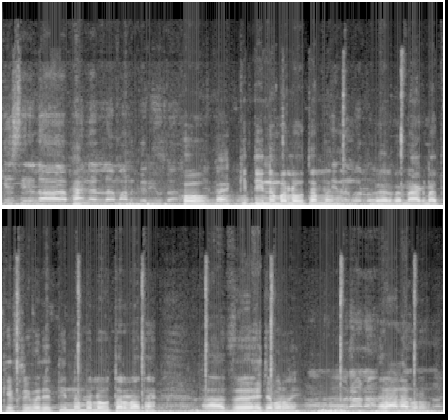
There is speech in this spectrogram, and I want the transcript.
केसरीला फायनलला मानकरी होता. हो काय? किती तीन नंबरला उतरला? बरं बरं. नागनाथ केसरीमध्ये तीन नंबरला उतरला होता आज अं, ह्याच्या बरोबर आहे. राणा. राणा बरोबर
